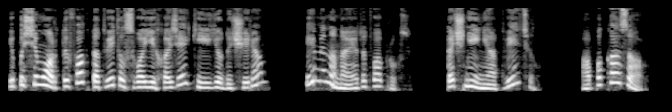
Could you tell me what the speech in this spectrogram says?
И посему артефакт ответил своей хозяйке и ее дочерям именно на этот вопрос. Точнее, не ответил, а показал.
